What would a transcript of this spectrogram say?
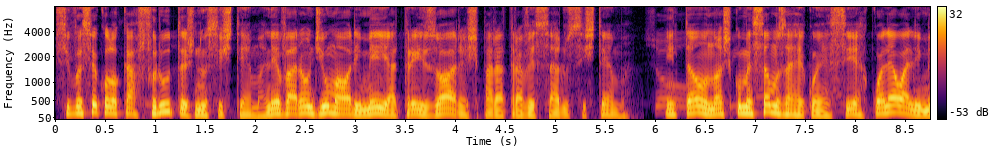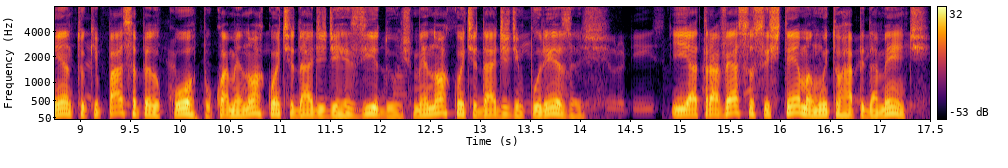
Se você colocar frutas no sistema, levarão de uma hora e meia a três horas para atravessar o sistema. Então, nós começamos a reconhecer qual é o alimento que passa pelo corpo com a menor quantidade de resíduos, menor quantidade de impurezas, e atravessa o sistema muito rapidamente.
